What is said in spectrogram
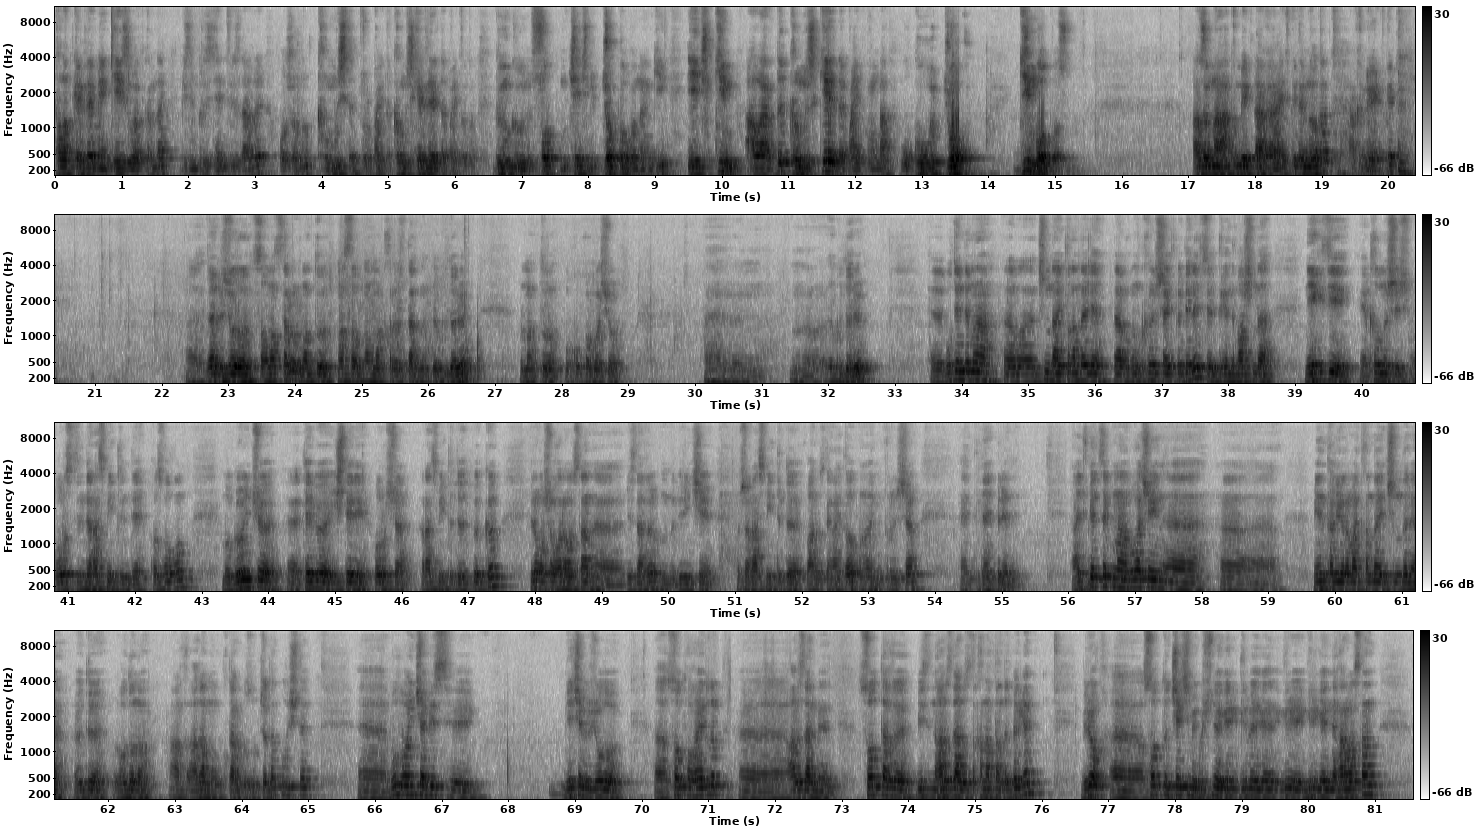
талапкерлер менен кезип атканда биздин президентибиз дагы ошону кылмыш деп туруп айтып кылмышкерлер деп айтып атат бүгүнкү күнү соттун чечими жок болгондон кийин эч ким аларды кылмышкер деп айтканга укугу жок. Ким болбосун азыр мына акынбек дагы айтып кетем деп атат. Акынбек айтып кет. Дәл бир жолу саламатсыздарбы урматтуу массалык маалымат каражаттарынын өкүлдөрү урматтуу укук коргоочу өкүлдөрү. Бул жерде мына э, чынында айтылгандай эле дагы кыргызча айтып кетели. Себеп дегенде башында негизи э, кылмыш иш орус тилинде расмий тилинде козголгон. Бул көбүнчө э, тергөө иштери орусча расмий өтүп өткөн. Бирок ошого карабастан э, биз дагы биринчи ошо расмий түрдө баарыбыз тең айтып алып анан эми кыргызча э, тилде айтып берели. Айтып кетсек мына буга чейин менин коллегаларым айткандай чынында эле өтө одоно адам укуктары бузулуп жатат бул иште. Э, бул боюнча биз э, нече бир жолу э, сотко кайрылып арыздар менен сот дагы биздин арыздарыбызды канааттандырып берген. Бирок соттун чечими күчүнө киргенине карабастан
